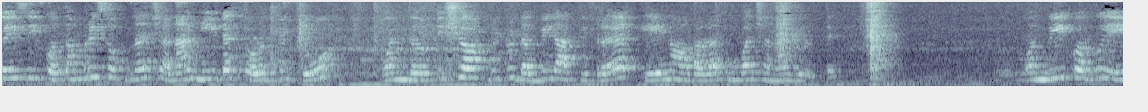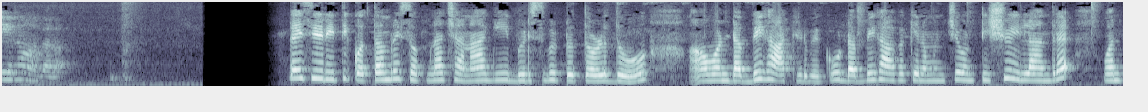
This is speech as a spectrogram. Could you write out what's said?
ಗೈಸ್, ಈ ಕೊತ್ತಂಬರಿ ಸೊಪ್ಪನ್ನ ಚೆನ್ನಾಗಿ ನೀಟಾಗಿ ತೊಳೆದ್ಬಿಟ್ಟು ಒಂದು ಟಿಶ್ಯೂ ಹಾಕ್ಬಿಟ್ಟು ಡಬ್ಬಿಲಿ ಹಾಕಿಟ್ರೆ ಏನೂ ಆಗಲ್ಲ, ತುಂಬಾ ಚೆನ್ನಾಗಿರುತ್ತೆ. ಒಂದು ವೀಕ್ ವರ್ಗು ಏನೂ ಆಗಲ್ಲ. ಗೈಸ್, ಈ ರೀತಿ ಕೊತ್ತಂಬರಿ ಸೊಪ್ಪನ್ನ ಚೆನ್ನಾಗಿ ಬಿಡಿಸ್ಬಿಟ್ಟು ತೊಳೆದು ಒಂದು ಡಬ್ಬಿಗೆ ಹಾಕಿಡಬೇಕು. ಡಬ್ಬಿಗೆ ಹಾಕೋಕ್ಕಿಂತ ಮುಂಚೆ ಒಂದು ಟಿಶ್ಯೂ ಇಲ್ಲ ಅಂದರೆ ಒಂದು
